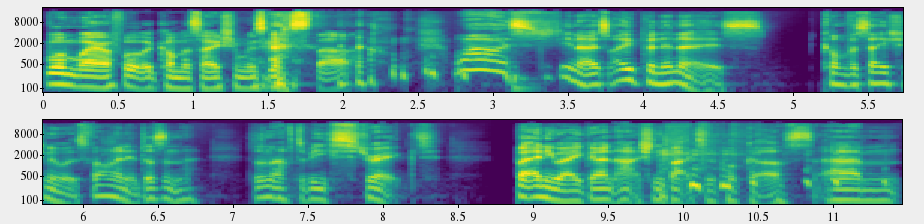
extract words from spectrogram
one where I thought the conversation was going to start. well, it's you know, it's open, in it? It's conversational. It's fine. It doesn't doesn't have to be strict. But anyway, going actually back to the podcast. Um,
